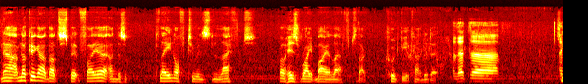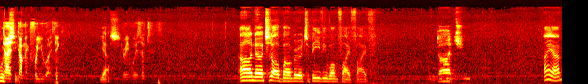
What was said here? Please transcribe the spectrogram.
Now I'm looking at that Spitfire, and there's a plane off to his left. Well, his right, my left. That could be a candidate. That uh, that guy's coming for you, I think. Yes. Green Wizard. Oh no, it's not a bomber. It's a BV-155. Dodge. I am.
